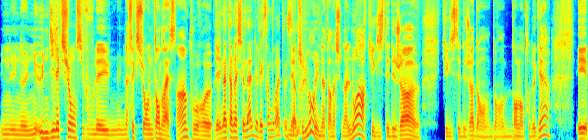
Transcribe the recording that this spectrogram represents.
une, une- une- une dilection, si vous voulez, une, une affection, une tendresse hein, pour... euh, Il y a une internationale de l'extrême droite aussi? mais absolument, une internationale noire qui existait déjà, euh, qui existait déjà dans, l'entre-deux-guerres. Et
